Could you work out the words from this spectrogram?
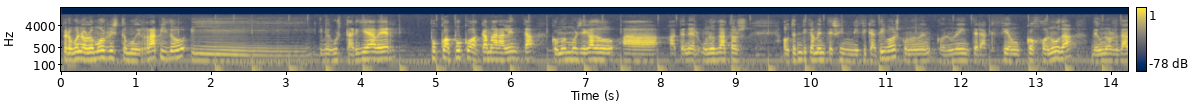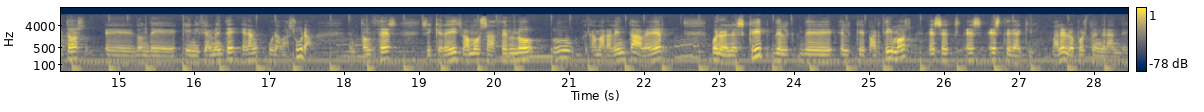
Pero bueno, lo hemos visto muy rápido y, y me gustaría ver poco a poco a cámara lenta cómo hemos llegado a, tener unos datos auténticamente significativos, con una, interacción cojonuda de unos datos eh, donde, que inicialmente eran una basura. Entonces, si queréis, vamos a hacerlo uh, a cámara lenta, a ver. Bueno, el script del que partimos es, es este de aquí, ¿vale? Lo he puesto en grande.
